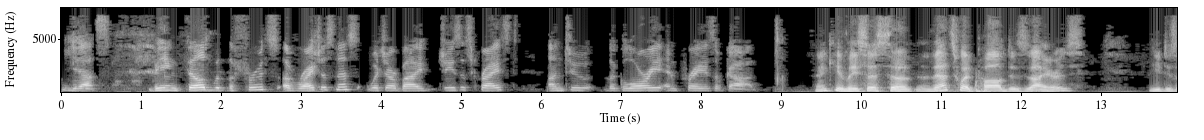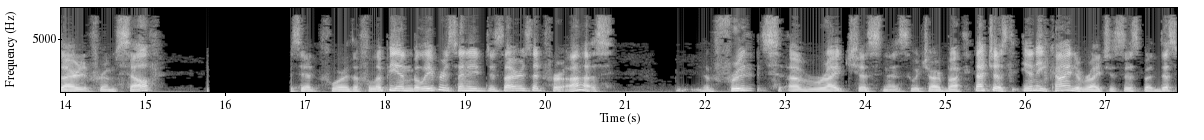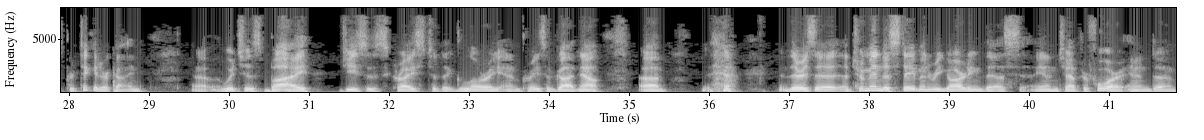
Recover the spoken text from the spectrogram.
Yes. Being filled with the fruits of righteousness, which are by Jesus Christ, unto the glory and praise of God. Thank you, Lisa. So that's what Paul desires. He desired it for himself. Is it for the Philippian believers, and he desires it for us. The fruits of righteousness, which are by, not just any kind of righteousness, but this particular kind, uh, which is by Jesus Christ to the glory and praise of God. Now, um, there's a, a, tremendous statement regarding this in chapter 4, and uh,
